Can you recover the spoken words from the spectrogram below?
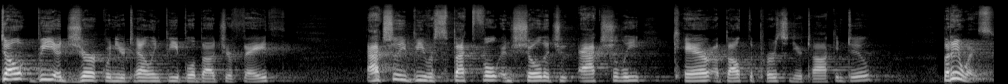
Don't be a jerk when you're telling people about your faith. Actually, be respectful and show that you actually care about the person you're talking to. But, anyways,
